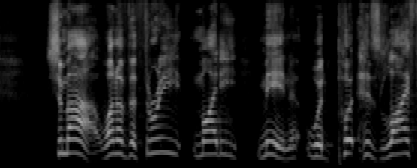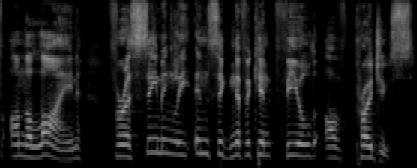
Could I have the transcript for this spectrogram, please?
Shammah, one of the three mighty men, would put his life on the line for a seemingly insignificant field of produce.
